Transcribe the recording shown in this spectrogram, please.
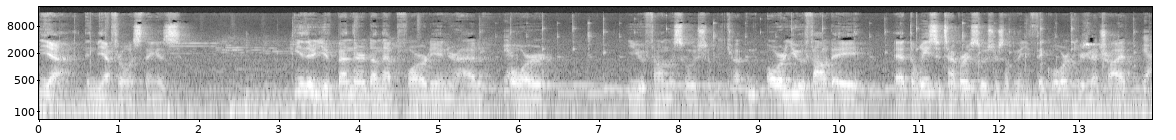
Yeah, and the effortless thing is either you've been there and done that before already in your head, yeah. or you found the solution because, or you found a at the least a temporary solution or something that you think will work. You're gonna try it. Yeah.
